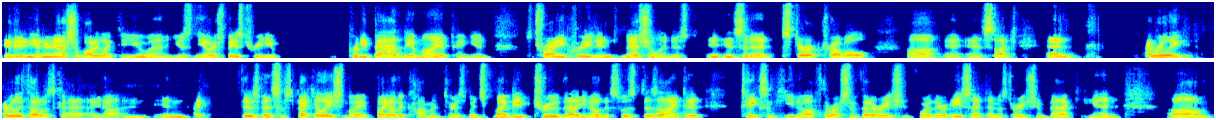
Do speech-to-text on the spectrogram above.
the international body like the UN and using the Outer Space Treaty pretty badly, in my opinion, to try and create an international incident, stir up trouble, uh, and, and, such. And I really, I really thought it was kind of, you know, and, and I, there's been some speculation by by other commenters, which might be true that you know this was designed to take some heat off the Russian Federation for their ASAT demonstration back in um,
